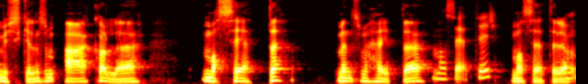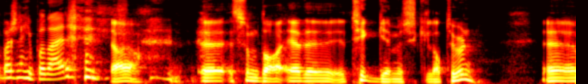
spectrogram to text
muskelen som jeg kaller massete, men som heter Masseter. Maseter, ja. Må Bare slenge på der. ja, ja. Eh, som da er det tyggemuskulaturen. Eh,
